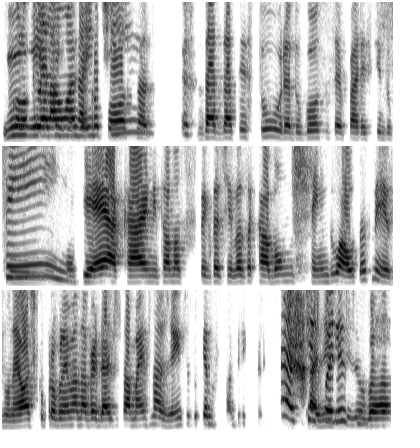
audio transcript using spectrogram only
coloquei e, lá assim, um azeitinho. Da, da, textura, do gosto ser parecido com, com o que é a carne, então nossas expectativas acabam sendo altas mesmo, né? Eu acho que o problema, na verdade, está mais na gente do que no fabricante. É, porque tipo, eles, jogou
